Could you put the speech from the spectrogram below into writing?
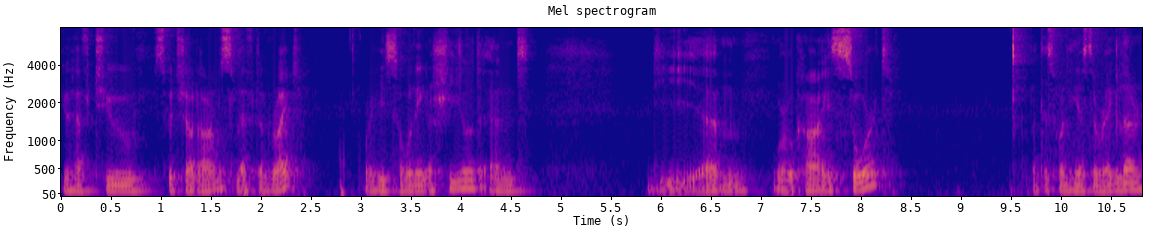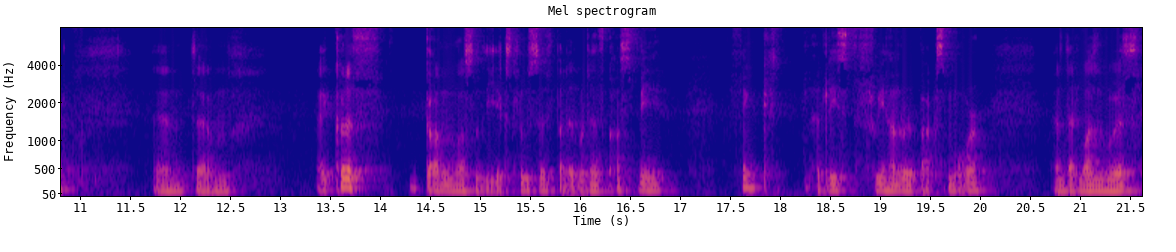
you have two switch out arms, left and right, where he's holding a shield and the um, Uruk-hai sword. But this one here is the regular. And um, I could have gotten also the exclusive, but it would have cost me, I think, at least 300 bucks more. And that wasn't worth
